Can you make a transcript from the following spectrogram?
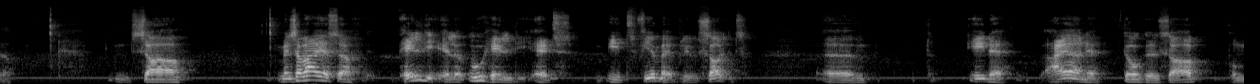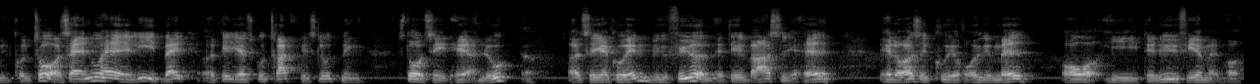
Ja. Så, men så var jeg så heldig eller uheldig, at mit firma blev solgt øh, en af ejerne dukkede så op på mit kontor og sagde, at nu havde jeg lige et valg, og det jeg skulle træffe beslutningen stort set her og nu. Ja. Altså jeg kunne enten blive fyret med det varsel, jeg havde, eller også kunne jeg rykke med over i det nye firma, hvor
